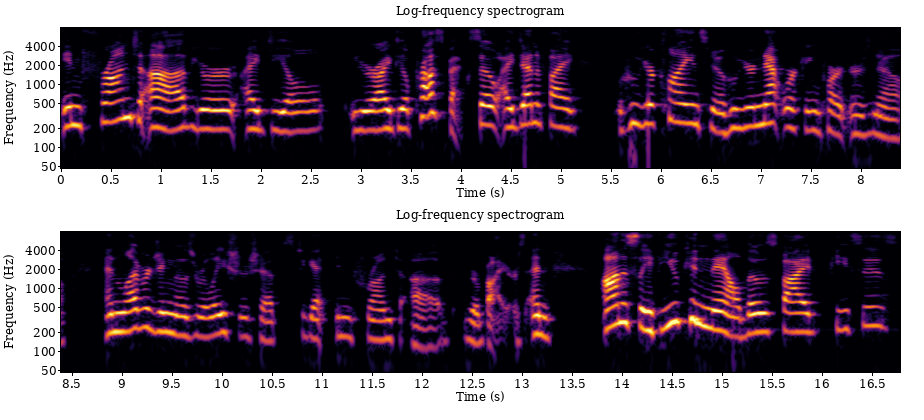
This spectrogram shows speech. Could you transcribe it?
in front of your ideal your ideal prospects. So identifying who your clients know, who your networking partners know, and leveraging those relationships to get in front of your buyers. And honestly, if you can nail those five pieces,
